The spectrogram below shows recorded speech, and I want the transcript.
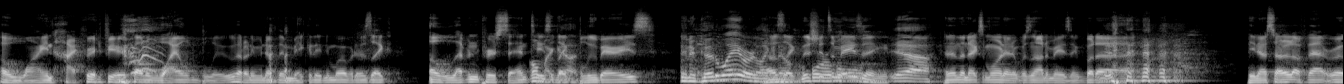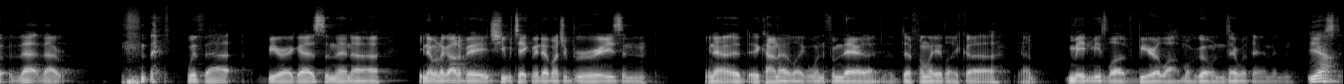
a wine hybrid beer called Wild Blue. I don't even know if they make it anymore, but it was like eleven percent. Oh Tasted God. like blueberries. In a good way, or like I was like, this shit's amazing. Yeah. And then the next morning, it was not amazing. But uh, you know, started off that ro- that that with that beer, I guess. And then uh, you know, when I got of age, he would take me to a bunch of breweries, and you know, it, it kind of like went from there. That definitely like uh, you know, made me love beer a lot more going there with him, and Yeah. just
